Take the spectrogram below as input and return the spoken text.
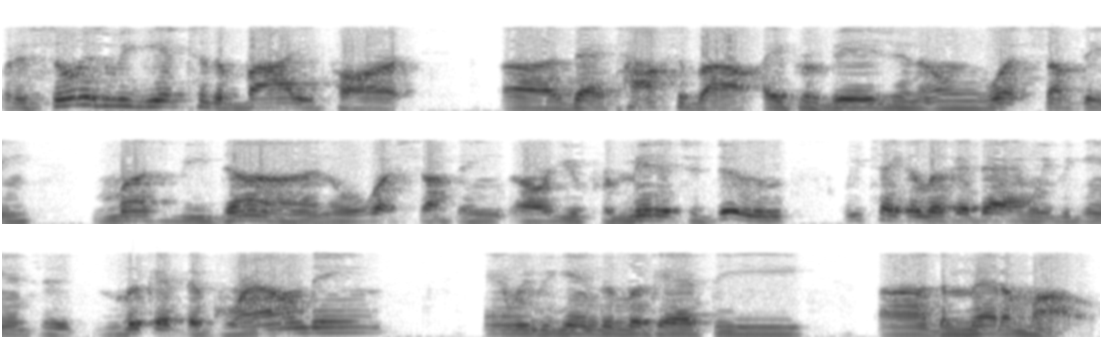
But as soon as we get to the body part uh, that talks about a provision on what something must be done or what something or you're permitted to do, we take a look at that and we begin to look at the grounding and we begin to look at the uh, the meta model.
